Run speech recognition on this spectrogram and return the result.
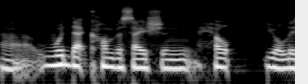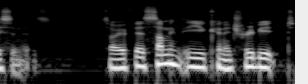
Uh, would that conversation help your listeners? So if there's something that you can attribute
